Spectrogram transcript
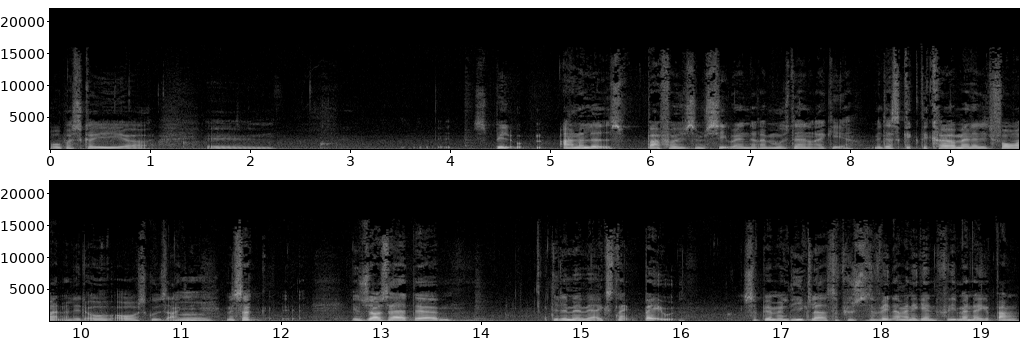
råbe og skrige og øh, spille anderledes, bare for ligesom, at se, hvordan det modstanderen reagerer. Men der skal, det kræver, at man er lidt foran og lidt over, overskudsagtig. Mm. Men så, jeg synes også, at øh, det der med at være ekstremt bagud, så bliver man ligeglad, og så pludselig så vinder man igen, fordi man er ikke bange.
